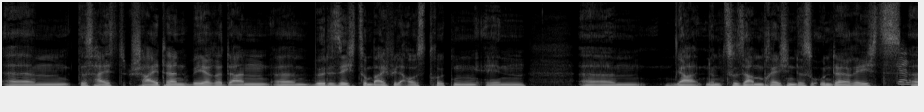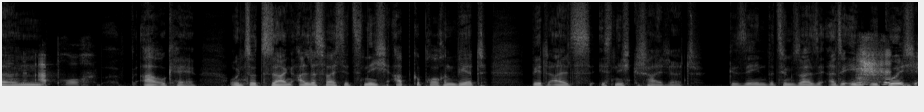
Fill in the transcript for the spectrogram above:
ähm das heißt, Scheitern wäre dann, ähm, würde sich zum Beispiel ausdrücken in ähm, ja, einem Zusammenbrechen des Unterrichts. Genau, ähm, einem Abbruch. Ah, okay. Und sozusagen alles, was jetzt nicht abgebrochen wird, wird als ist nicht gescheitert gesehen, beziehungsweise also irgendwie durch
